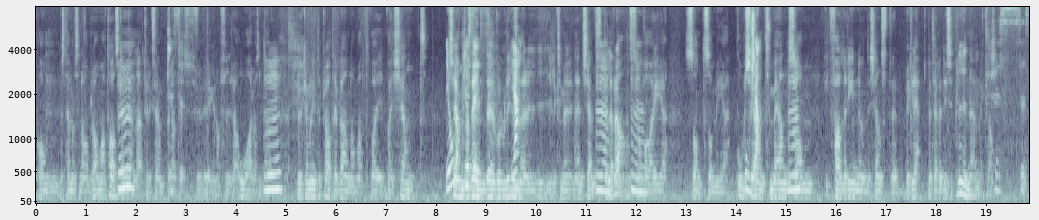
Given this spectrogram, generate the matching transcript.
eh, om bestämmelserna om ramavtal ska Mm. gälla, till exempel Precis. att huvudregeln har fyra år och sånt där. mm. Brukar man inte prata ibland om att vad är, vad är känt, Jo, kända precis. mängder, volymer i, i liksom en, en tjänsteleverans Mm. och Mm. vad är sånt som är okänt, Okänt. men Mm. som faller in under tjänstebegreppet eller disciplinen. Liksom. Precis.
